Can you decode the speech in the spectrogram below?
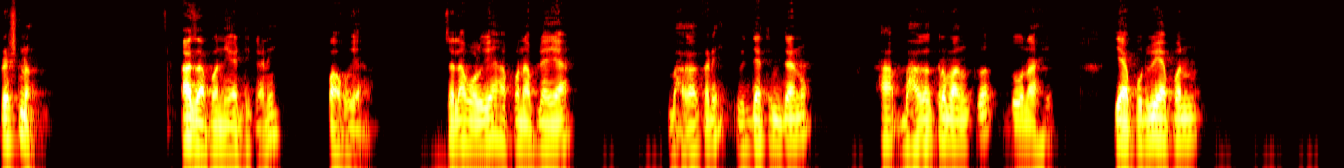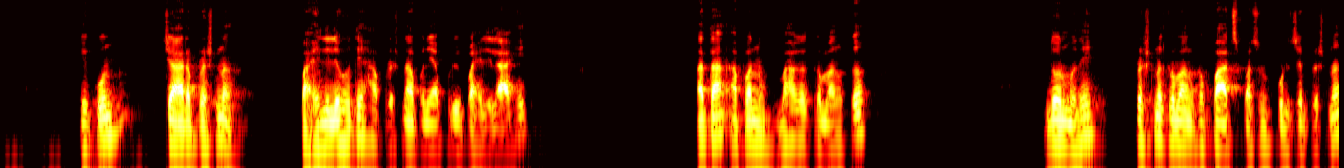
प्रश्न आज आपण या ठिकाणी पाहूया. चला वळूया आपण आपल्या या भागाकडे. विद्यार्थी मित्रांनो हा भाग क्रमांक दोन आहे. यापूर्वी आपण एकूण चार प्रश्न पाहिलेले होते. हा प्रश्न आपण यापूर्वी पाहिलेला आहे. आता आपण भाग क्रमांक दोन मध्ये प्रश्न क्रमांक पाच पासून पुढचे प्रश्न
